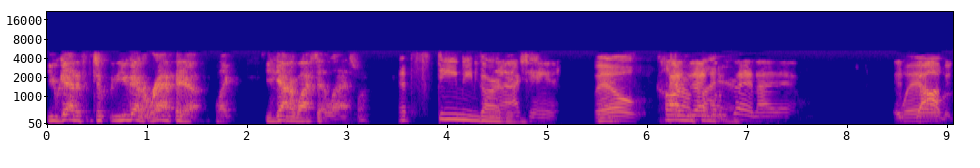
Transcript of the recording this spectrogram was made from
you got to, you got to wrap it up. Like you got to watch that last one. That's steaming Nah, I garbage. can't. Well, Caught on that's, that's what. I'm saying. I, it's Well, garbage.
